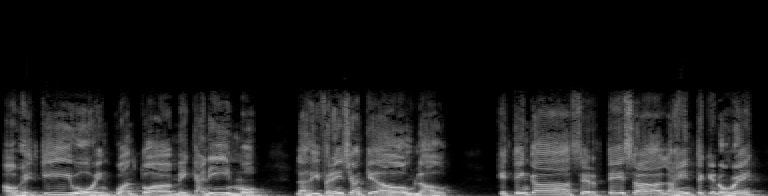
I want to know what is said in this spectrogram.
a objetivos, en cuanto a mecanismos, las diferencias han quedado a un lado. Que tenga certeza la gente que nos ve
